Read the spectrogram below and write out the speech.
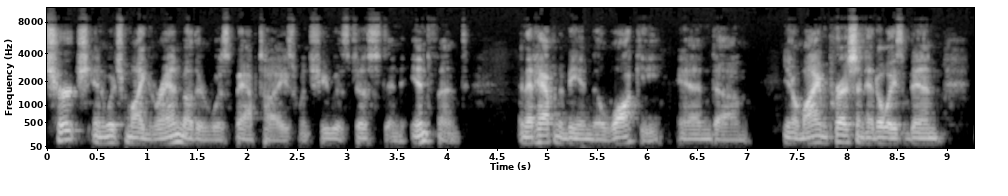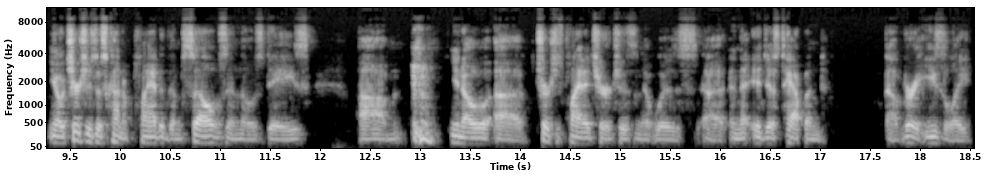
church in which my grandmother was baptized when she was just an infant, and that happened to be in Milwaukee. And um, you know, my impression had always been, you know, churches just kind of planted themselves in those days. Um, you know, uh, churches planted churches, and it was, uh, and it just happened uh, very easily.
